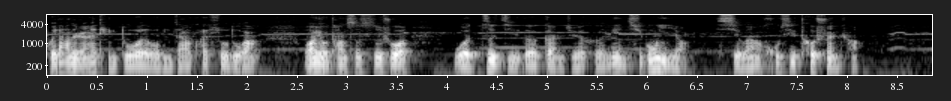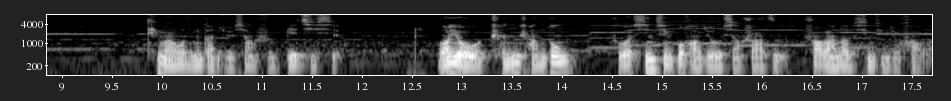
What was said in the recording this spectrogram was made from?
回答的人还挺多的，我们加快速度啊！网友唐思思说：“我自己的感觉和练气功一样。”写完呼吸特顺畅，听完我怎么感觉像是憋气写？网友陈长东说心情不好就想刷字，刷完了心情就好了。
